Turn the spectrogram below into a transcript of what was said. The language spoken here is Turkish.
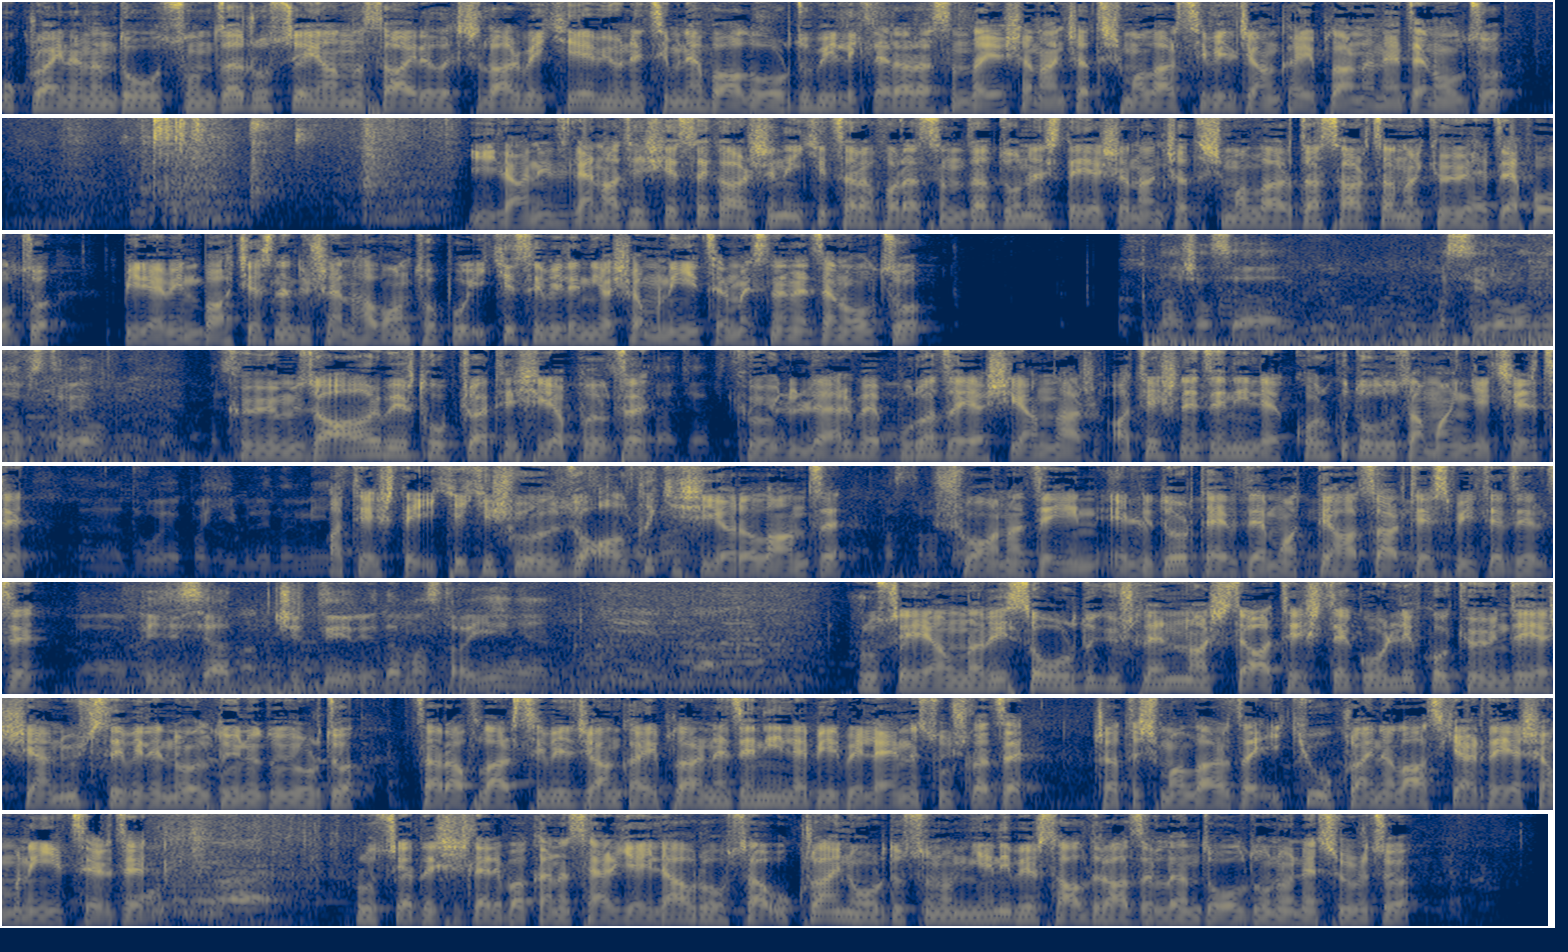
Ukrayna'nın doğusunda Rusya yanlısı ayrılıkçılar ve Kiev yönetimine bağlı ordu birlikleri arasında yaşanan çatışmalar sivil can kayıplarına neden oldu. İlan edilen ateşkese karşın iki taraf arasında Donetsk'te yaşanan çatışmalarda Sartana köyü hedef oldu. Bir evin bahçesine düşen havan topu iki sivilin yaşamını yitirmesine neden oldu. Начался массированный обстрел. Köyümüze ağır bir topçu ateşi yapıldı. Köylüler ve burada yaşayanlar ateş nedeniyle korku dolu zaman geçirdi. Э, Двое погибли на месте. Ateşte iki kişi öldü, altı kişi yaralandı. Şu ana değin 54 evde maddi hasar tespit edildi. Э, 54 домостроения. Rusya yanları ise ordu güçlerinin açtığı ateşte Gorlivko köyünde yaşayan 3 sivilin öldüğünü duyurdu. Taraflar sivil can kayıpları nedeniyle birbirlerini suçladı. Çatışmalarda iki Ukraynalı asker de yaşamını yitirdi. Rusya Dışişleri Bakanı Sergey Lavrov ise Ukrayna ordusunun yeni bir saldırı hazırlığında olduğunu öne sürdü.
